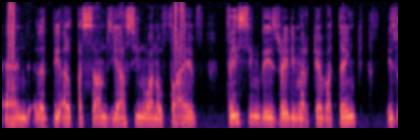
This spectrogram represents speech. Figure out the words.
and that the Al Qassam's Yasin 105 facing the Israeli Merkava tank is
